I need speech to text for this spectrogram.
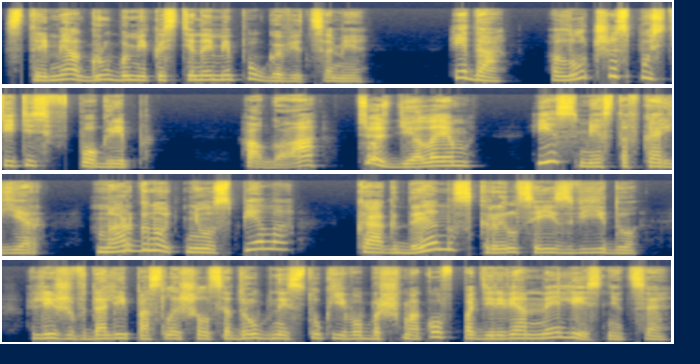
с тремя грубыми костяными пуговицами. «И да, лучше спуститесь в погреб». «Ага, все сделаем». И с места в карьер. Моргнуть не успела, как Дэн скрылся из виду. Лишь вдали послышался дробный стук его башмаков по деревянной лестнице.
